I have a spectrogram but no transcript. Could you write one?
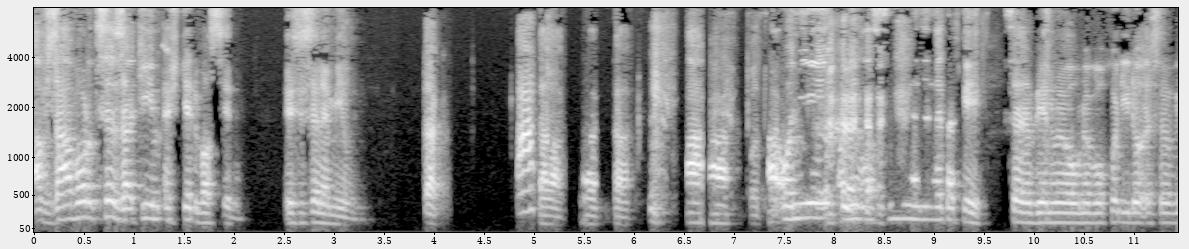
a v závorce zatím ještě dva syny, jestli se nemýlím. Tak. Tak, tak, tak. A, a oni, oni vlastně taky se věnují nebo chodí do SLG?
